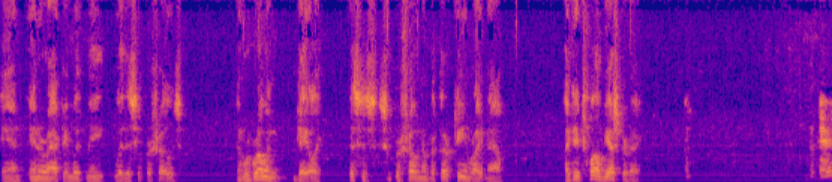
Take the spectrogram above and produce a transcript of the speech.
and interacting with me with the super shows and we're growing daily. This is Super Show number 13 right now. I did 12 yesterday, Okay.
